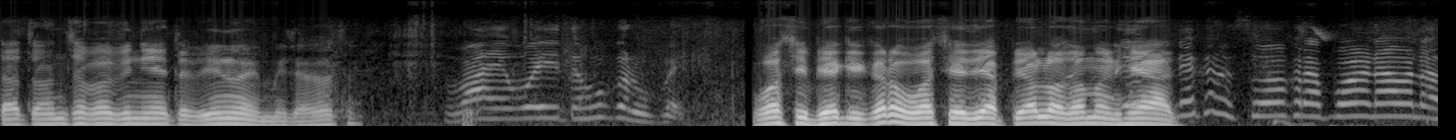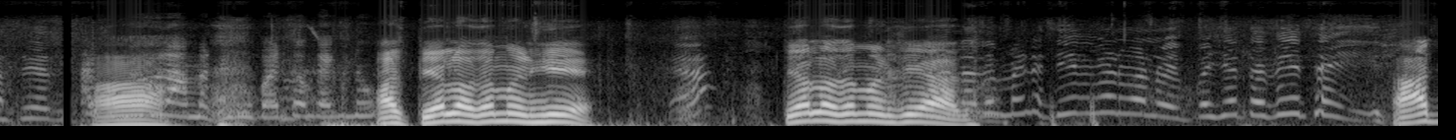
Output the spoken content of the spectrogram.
તા તો હંસા ભાભી ને તો વીણવાય મીધા હતો ઓછી ભેગી કરો ઓછી જ્યાં પેલો જમણ હે આજ. હા. આજ પેલો જમણ છે. પેલો જમણ છે આજ. આજ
